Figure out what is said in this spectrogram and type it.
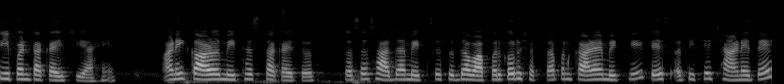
ती पण टाकायची आहे. आणि काळं मीठच टाकायचं. तसं साध्या मीठचासुद्धा वापर करू शकता पण काळ्या मीठनी टेस्ट अतिशय छान येते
